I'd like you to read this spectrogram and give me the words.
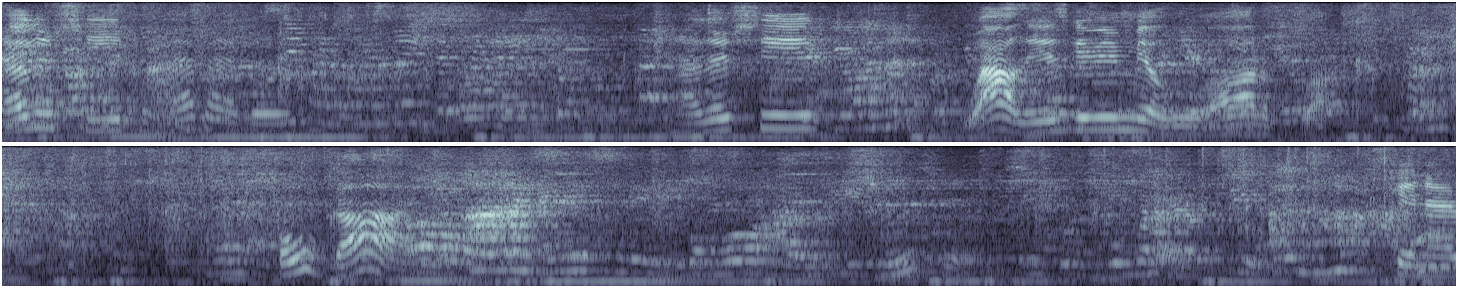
Another seed from that bad boy. Another seed. Wow, they is giving me a lot of luck. Oh God. Jesus. Okay, now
